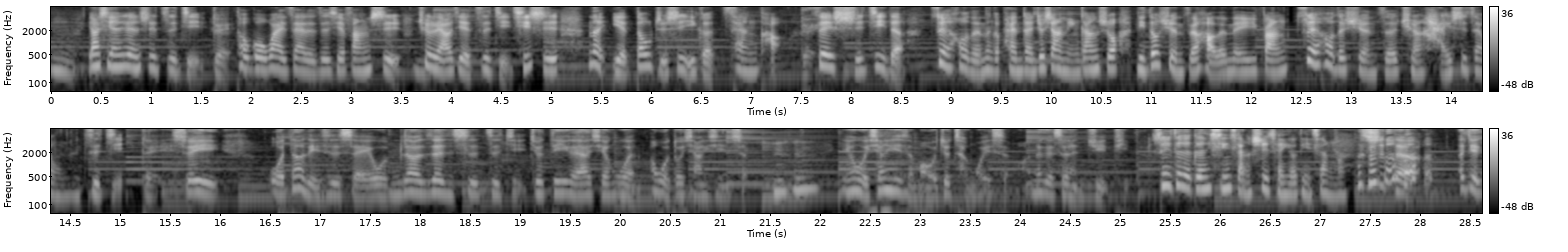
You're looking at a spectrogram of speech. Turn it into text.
嗯，要先认识自己，对，透过外在的这些方式去了解自己，其实那也都只是一个参考，对，最实际的最后的那个判断，就像您刚说，你都选择好的那一方，最后的选择权还是在我们自己，对，所以。我到底是谁？我们要认识自己。就第一个要先问啊，我都相信什么？嗯哼。因为我相信什么，我就成为什么，那个是很具体的。所以这个跟心想事成有点像吗？是的，而且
